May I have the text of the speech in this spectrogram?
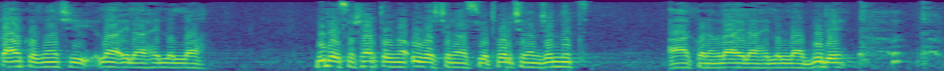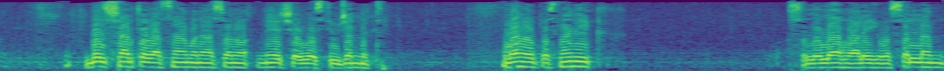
pa ako znači la ilaha illallah bude sa šartovima uvešće nas i otvorit će nam džennet a ako nam la ilaha illallah bude bez šartova samo nas ono neće uvesti u džennet. Allahov poslanik sallallahu alaihi wasallam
